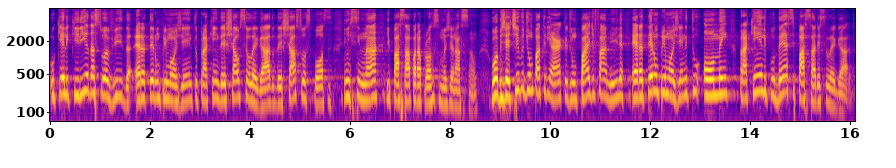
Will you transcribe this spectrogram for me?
o que ele queria da sua vida era ter um primogênito para quem deixar o seu legado, deixar suas posses, ensinar e passar para a próxima geração. O objetivo de um patriarca, de um pai de família, era ter um primogênito homem para quem ele pudesse passar esse legado.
